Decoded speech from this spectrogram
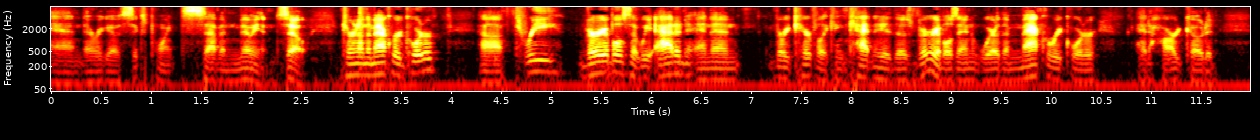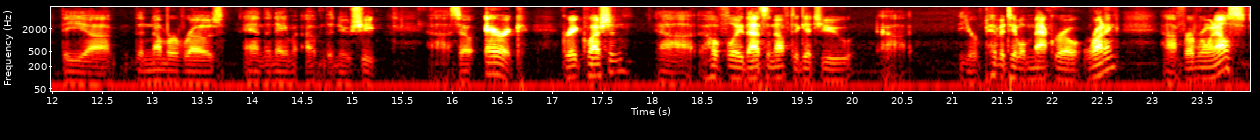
And there we go, 6.7 million. So turn on the macro recorder. Uh, three variables that we added, and then very carefully concatenated those variables in where the macro recorder had hard coded the uh, the number of rows and the name of the new sheet. Uh, so Eric, great question. Uh, hopefully that's enough to get you uh, your pivot table macro running. Uh, for everyone else,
